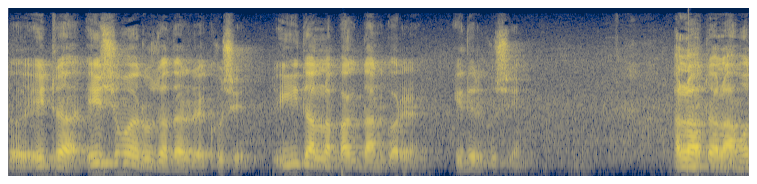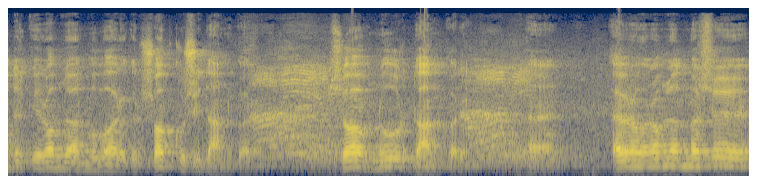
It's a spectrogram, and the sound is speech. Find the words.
তো এইটা এই সময় রোজাদারের খুশি। ঈদ আল্লাহ পাক দান করে ঈদের খুশি। আল্লাহ তালা আমাদেরকে রমজান মুবারকের সব খুশি দান করেন। সব নূর দান করেন। হ্যাঁ। এবং রমজান মাসে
